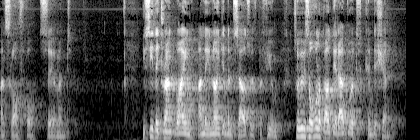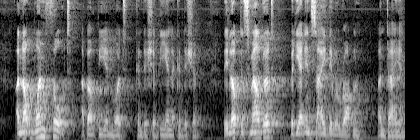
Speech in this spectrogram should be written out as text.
and slothful servant? You see, they drank wine and they anointed themselves with perfume. So it was all about their outward condition, and not one thought about the inward condition, the inner condition. They looked and smelled good, but yet inside they were rotten and dying.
